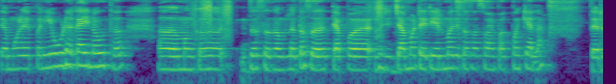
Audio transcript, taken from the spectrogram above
त्यामुळे पण एवढं काही नव्हतं. मग जसं जमलं तसं त्या प म्हणजे ज्या मटेरियलमध्ये तसा स्वयंपाक पण केला. तर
